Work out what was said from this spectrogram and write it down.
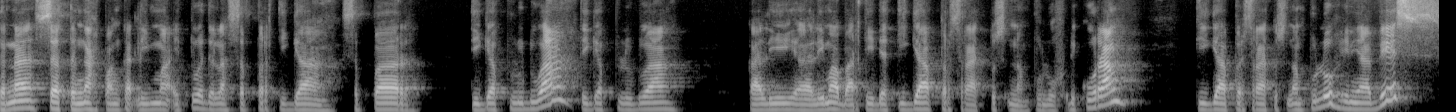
karena setengah pangkat lima itu adalah sepertiga, seper 32, 32 kali eh, lima berarti dia 3 per 160. Dikurang 3 per 160 ini habis.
